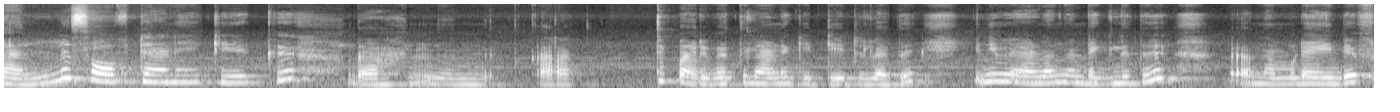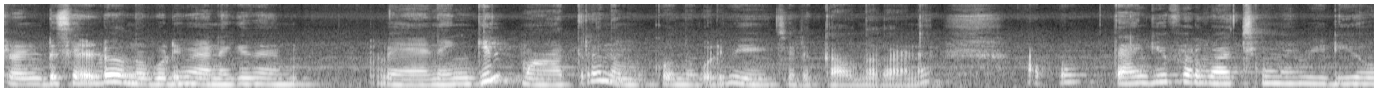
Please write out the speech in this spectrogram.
നല്ല സോഫ്റ്റാണ് ഈ കേക്ക് കറക്റ്റ് പരുവത്തിലാണ് കിട്ടിയിട്ടുള്ളത്. ഇനി വേണമെന്നുണ്ടെങ്കിൽ ഇത് നമ്മുടെ അതിന്റെ ഫ്രണ്ട് സൈഡ് ഒന്നുകൂടി വേണമെങ്കിൽ വേണമെങ്കിൽ മാത്രം നമുക്കൊന്നുകൂടി വേവിച്ചെടുക്കാവുന്നതാണ്. അപ്പം thank for watching my video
